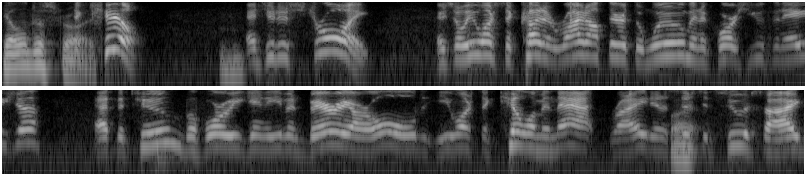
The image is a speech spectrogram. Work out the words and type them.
Kill and destroy. to kill, Mhm. and to destroy. And so he wants to cut it right off there at the womb, and of course euthanasia at the tomb before we can even bury our old. He wants to kill him in that, right? In Right. assisted suicide.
